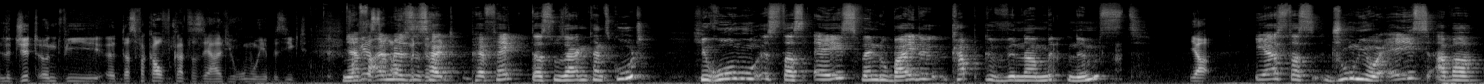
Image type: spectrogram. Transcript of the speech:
legit irgendwie äh, das verkaufen kannst, dass er halt Hiromu hier besiegt. Ja, vor allem ist es halt perfekt, dass du sagen kannst, gut, Hiromu ist das Ace, wenn du beide Cup-Gewinner mitnimmst. Ja, Er ist das Junior Ace, aber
